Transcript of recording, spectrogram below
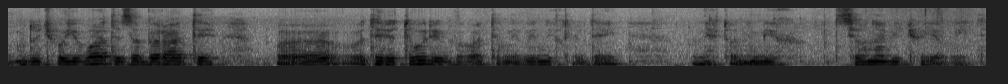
будуть воювати, забирати е, територію, вбивати невинних людей. Ніхто не міг цього навіть уявити.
